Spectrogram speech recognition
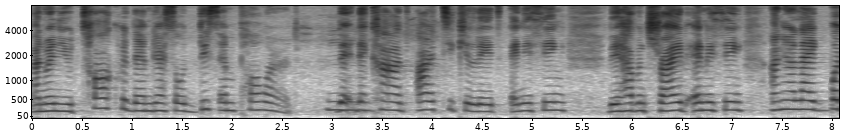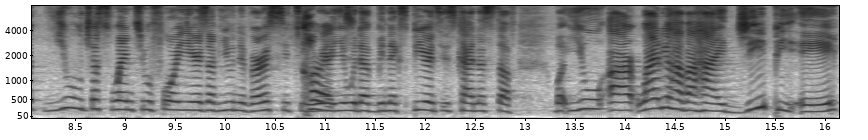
and when you talk with them, they're so disempowered. They, Mm. they can't articulate anything. They haven't tried anything. And you're like, but you just went through four years of university where you would have been experiencing this kind of stuff. But you are, while you have a high GPA,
